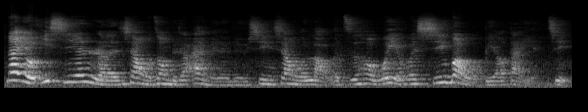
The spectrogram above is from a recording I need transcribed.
那有一些人，像我这种比较爱美的女性，像我老了之后，我也会希望我不要戴眼镜。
